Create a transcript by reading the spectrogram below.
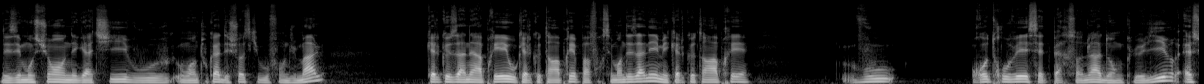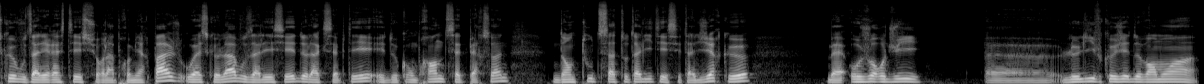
des émotions négatives ou, en tout cas des choses qui vous font du mal. Quelques années après ou quelques temps après, pas forcément des années, mais quelques temps après, vous retrouvez cette personne-là, donc le livre. Est-ce que vous allez rester sur la première page ou est-ce que là, vous allez essayer de l'accepter et de comprendre cette personne dans toute sa totalité? C'est-à-dire que ben, aujourd'hui, euh, le livre que j'ai devant moi,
